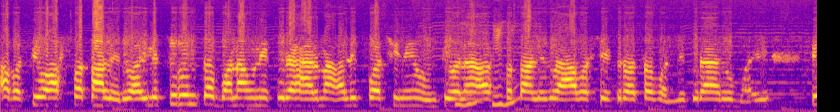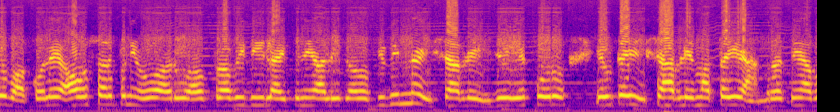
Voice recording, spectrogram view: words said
अब त्यो अस्पतालहरू अहिले तुरुन्त बनाउने कुराहरूमा अलिक पछि नै हुन्थ्यो होला। अस्पतालहरू आवश्यक रहेछ भन्ने कुराहरू भए त्यो भएकोले अवसर पनि हो अरू अब प्रविधिलाई पनि अलिक अब विभिन्न हिसाबले हिजो एकरो एउटै हिसाबले मात्रै हाम्रो चाहिँ अब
